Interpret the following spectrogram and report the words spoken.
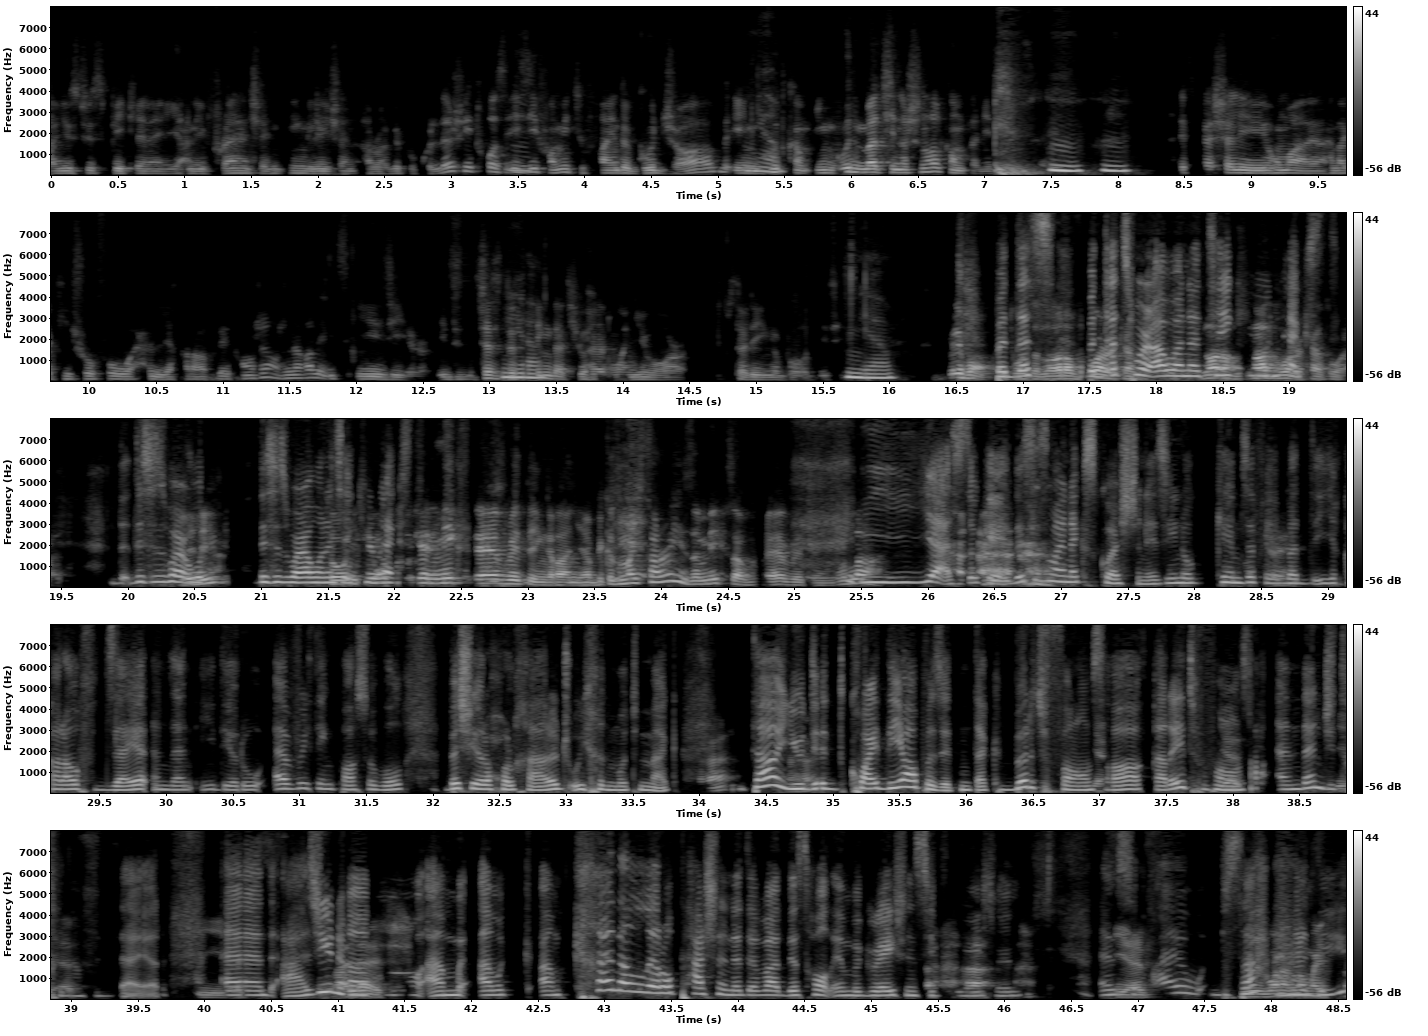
I used to speak in يعني French and English and Arabic وكلش it was Mm. easy for me to find a good job in Yeah. good com- in good multinational companies hmm, hmm. especially هما هنا كيشوفوا واحد اللي قرا في l'étranger en général it's easier it's just the Yeah. thing that you have when you are studying abroad basically. yeah Mais bon, But it was that's- a lot of but work that's as- where I wanna a lot of take you hard work next. as well. Th- this is where Really? this is where I want to So take if you you want, next you can mix everything, Rania, because my story is a mix of everything. والله. Yes, okay. This is my next question is you know كاين بزاف Okay. عباد يقراو في الجزائر and then يديروا everything possible باش يروحوا الخارج ويخدموا تماك. أه. انت you أه. did quite the opposite انت كبرت في فرنسا قريت في فرنسا and then جيت Yes. تخدم في الجزائر. Yes. And as you know, علاش؟ I'm I'm I'm kind of a little passionate about this whole immigration situation. And so Yes. I You بصح wanna know my هذه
